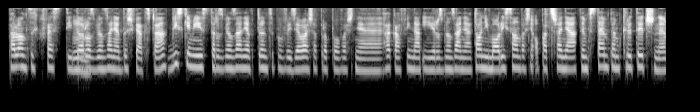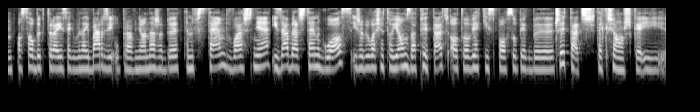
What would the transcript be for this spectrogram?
palących kwestii do mm. rozwiązania doświadcza. Bliskie mi jest to rozwiązanie, o którym ty powiedziałaś a propos właśnie Hakafina i rozwiązania Toni Morrison, właśnie opatrzenia tym wstępem krytycznym osoby, która jest jakby najbardziej uprawniona, żeby ten wstęp właśnie i zabrać ten głos i żeby właśnie to ją zapytać, pytać o to, w jaki sposób jakby czytać tę książkę i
